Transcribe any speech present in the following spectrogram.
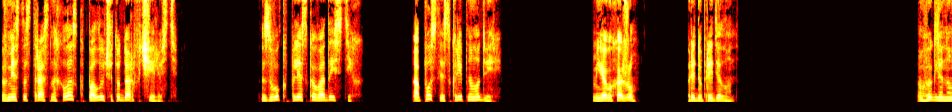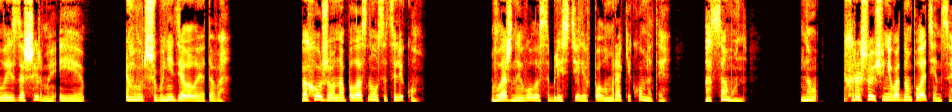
вместо страстных ласк получит удар в челюсть. Звук плеска воды стих, а после скрипнула дверь. «Я выхожу», — предупредил он. Выглянула из-за ширмы и... Лучше бы не делала этого. Похоже, он ополоснулся целиком. Влажные волосы блестели в полумраке комнаты, а сам он... Ну, Хорошо еще не в одном полотенце.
